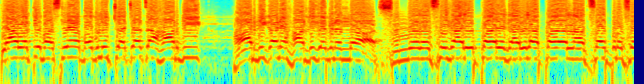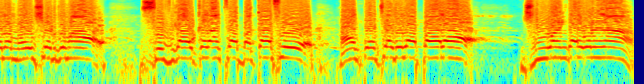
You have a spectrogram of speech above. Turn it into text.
त्यावरती बसलेल्या बबलू चाचाचा हार्दिक हार्दिक आणि हार्दिक अभिनंदन. सुंदर अशी गाडी पाळ गाडीला पाळ नाचा प्रसन्न मोहिशेड कुमार सुसगावकरांचा बकासूर. आणि त्याच्या दुला पाळा जीवन काय बोलणार?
